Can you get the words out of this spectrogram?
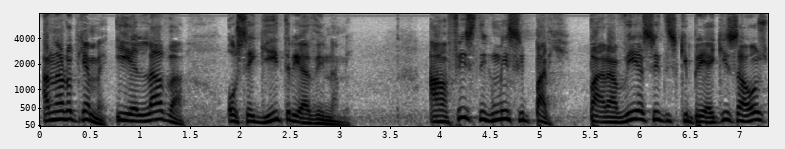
Αναρωτιέμαι, η Ελλάδα ως εγγυήτρια δύναμη Αυτή τη στιγμή υπάρχει παραβίαση της Κυπριακής ΑΟΣ,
